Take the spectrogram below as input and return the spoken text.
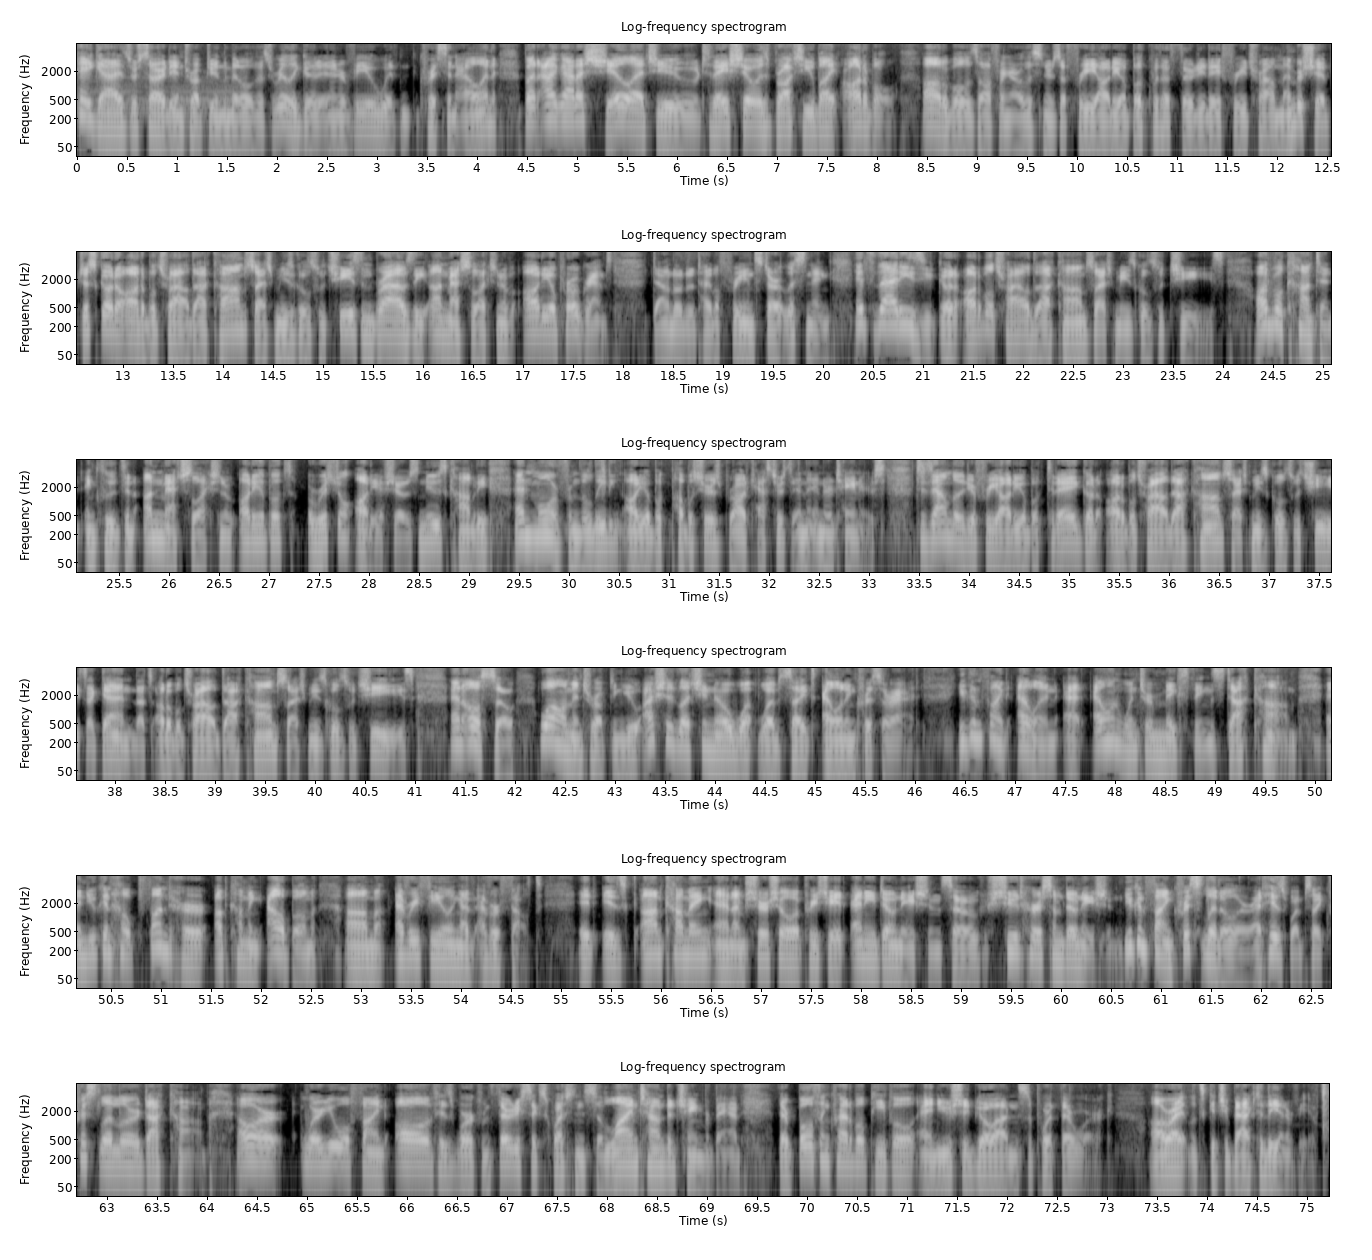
Hey guys, we're sorry to interrupt you in the middle of this really good interview with Chris and Ellen, but I got a shill at you. Today's show is brought to you by Audible. Audible is offering our listeners a free audiobook with a 30-day free trial membership. Just go to audibletrial.com slash musicals with cheese and browse the unmatched selection of audio programs. Download a title free and start listening. It's that easy. Go to audibletrial.com slash musicals with cheese. Audible content includes an unmatched selection of audiobooks, original audio shows, news, comedy, and more from the leading audiobook publishers, broadcasters, and entertainers. To download your free audiobook today, go to audibletrial.com slash musicals with cheese. Again, that's audibletrial.com slash musicals with cheese. And also, while I'm interrupting you, I should let you know what websites Ellen and Chris are at. You can find Ellen at ellenwintermakesthings.com, and you can help fund her upcoming album, um, Every Feeling I've Ever Felt. It is oncoming, and I'm sure she'll appreciate any donation, so shoot her some donation. You can find Chris Littler at his website, chrislittler.com, or where you will find all of his work from 36 Questions to Limetown to Chamber Band. They're both incredible people, and you should go out and support their work. All right, let's get you back to the interview. Tonight I say goodbye to Natalie.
